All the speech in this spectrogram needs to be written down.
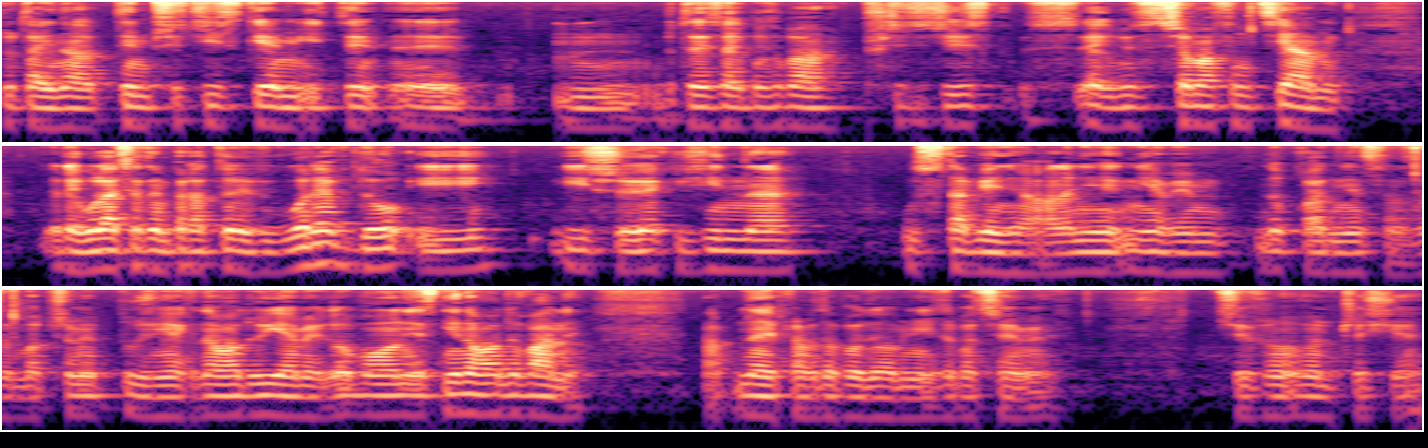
tutaj na tym przyciskiem i tym, y, mm, to jest jakby chyba przycisk jakby z trzema funkcjami. Regulacja temperatury w górę, w dół i, i jakieś inne ustawienia, ale nie, nie wiem dokładnie co. Zobaczymy później jak naładujemy go, bo on jest nienaładowany. Na- Najprawdopodobniej zobaczymy, czy włączy się.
